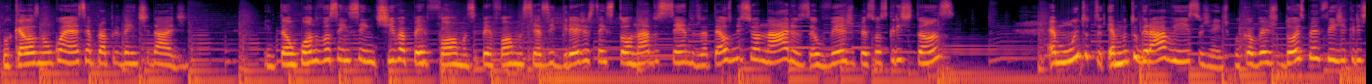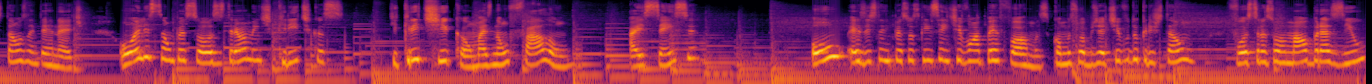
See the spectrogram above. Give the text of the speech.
Porque elas não conhecem a própria identidade. Então, quando você incentiva a performance, performance, as igrejas têm se tornado centros, até os missionários, eu vejo pessoas cristãs. É muito, é muito grave isso, gente, porque eu vejo dois perfis de cristãos na internet. Ou eles são pessoas extremamente críticas, que criticam, mas não falam a essência, ou existem pessoas que incentivam a performance, como se o objetivo do cristão fosse transformar o Brasil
